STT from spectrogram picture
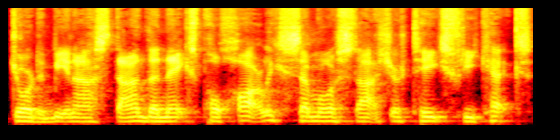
Jordan Beaton asked, the next, Paul Hartley, similar stature, takes free kicks.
